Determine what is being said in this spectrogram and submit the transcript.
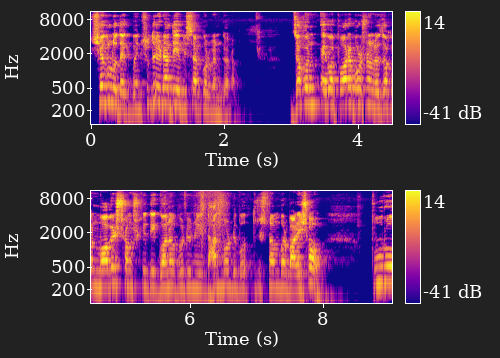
সেগুলো দেখবেন, শুধু এটা দিয়ে বিচার করবেন কেন? যখন, এবার পরে প্রশ্ন হলো, যখন মবের সংস্কৃতি, গণপিটুনি, ধানমন্ডি বত্রিশ নম্বর বাড়ি সহ পুরো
